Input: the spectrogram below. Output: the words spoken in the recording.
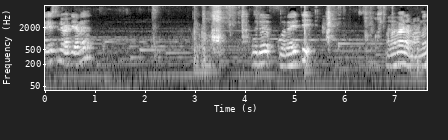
ടേസ്റ്റിന് വേണ്ടിയാണ് ഒരു വെറൈറ്റി പലഹാരമാണ്.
